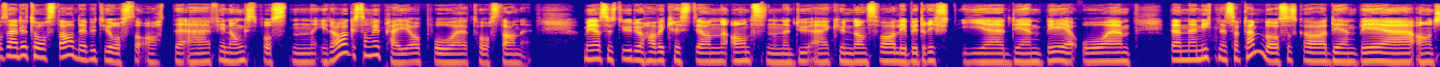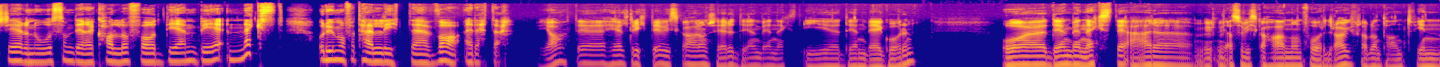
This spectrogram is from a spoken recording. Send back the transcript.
Og så er det torsdag, det betyr også at det er Finansposten i dag, som vi pleier på torsdagene. Med oss i studio har vi Kristian Arntzen, du er kundeansvarlig bedrift i DNB. Og den 19. september så skal DNB arrangere noe som dere kaller for DNB Next. Og du må fortelle litt, hva er dette? Ja, det er helt riktig. Vi skal arrangere DNB Next i DNB-gården. Og eh, DNB Next, det er eh, Altså, vi skal ha noen foredrag fra bl.a. Finn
